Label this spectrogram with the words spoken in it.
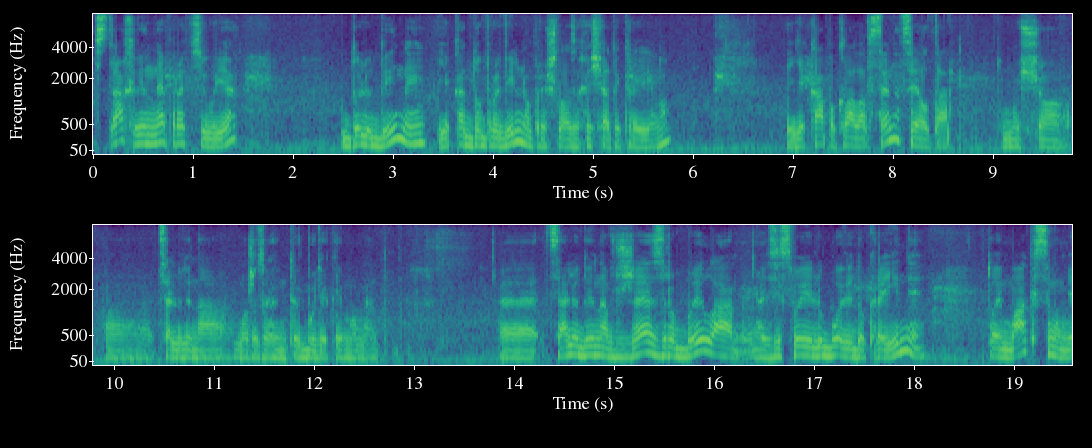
Страх він не працює до людини, яка добровільно прийшла захищати країну, яка поклала все на цей алтар, тому що е, ця людина може загинути в будь-який момент. Е, ця людина вже зробила зі своєї любові до країни той максимум,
